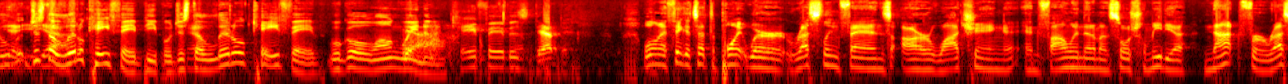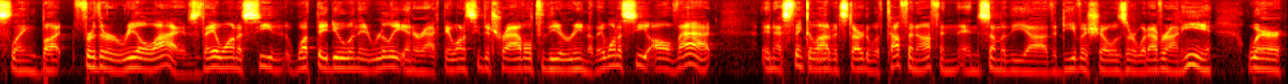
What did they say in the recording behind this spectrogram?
Yeah, just yeah. a little kayfabe, people. Just a little kayfabe will go a long way Yeah. now. Kayfabe is Yep. dead. Well, and I think it's at the point where wrestling fans are watching and following them on social media, not for wrestling, but for their real lives. They want to see what they do when they really interact. They want to see the travel to the arena. They want to see all that. And I think a lot of it started with Tough Enough and, and some of the uh, the diva shows or whatever on E, where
